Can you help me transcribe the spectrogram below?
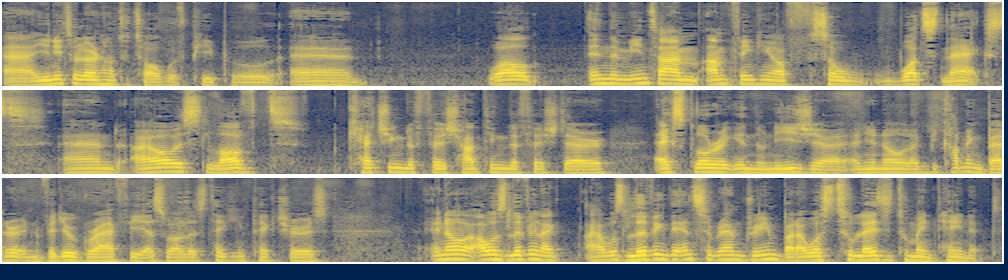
Uh, you need to learn how to talk with people. And well, in the meantime, I'm thinking of so what's next. And I always loved catching the fish, hunting the fish there exploring Indonesia and you know like becoming better in videography as well as taking pictures. You know, I was living like I was living the Instagram dream, but I was too lazy to maintain it.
